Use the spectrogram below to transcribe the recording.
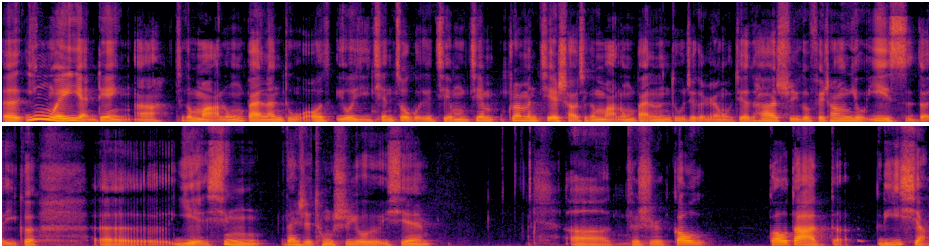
呃，因为演电影啊，这个马龙白兰度，我我以前做过一个节目，专专门介绍这个马龙白兰度这个人，我觉得他是一个非常有意思的一个，呃，野性，但是同时又有一些，呃，就是高高大的理想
